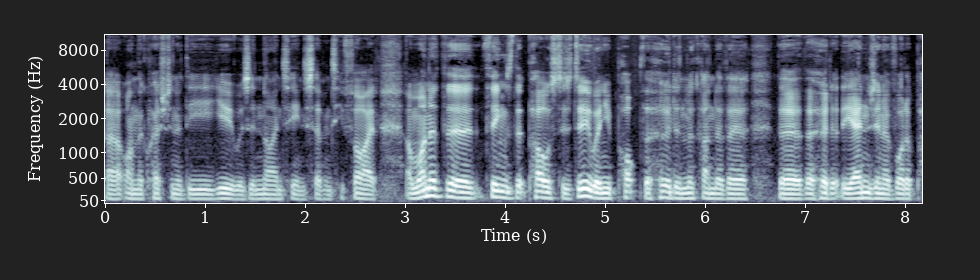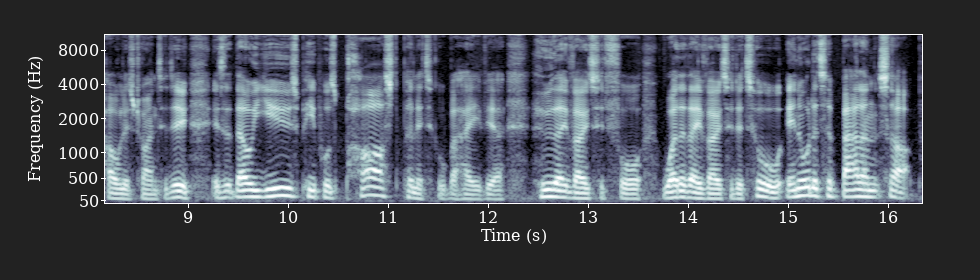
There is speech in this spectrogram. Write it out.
uh, on the question of the EU was in 1975. And one of the things that pollsters do when you pop the hood and look under the, the, the hood at the engine of what a poll is trying to do is that they'll use people's past political behaviour, who they voted for, whether they voted at all, in order to balance up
